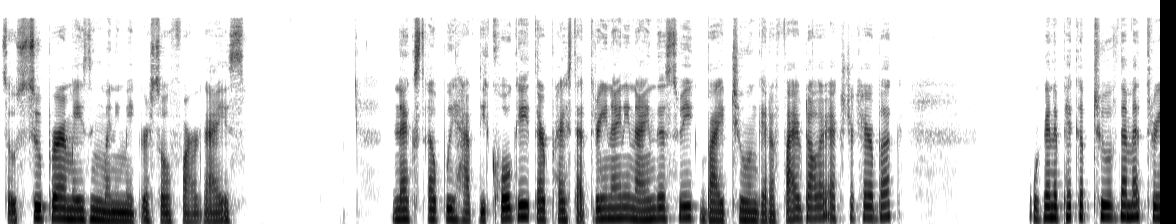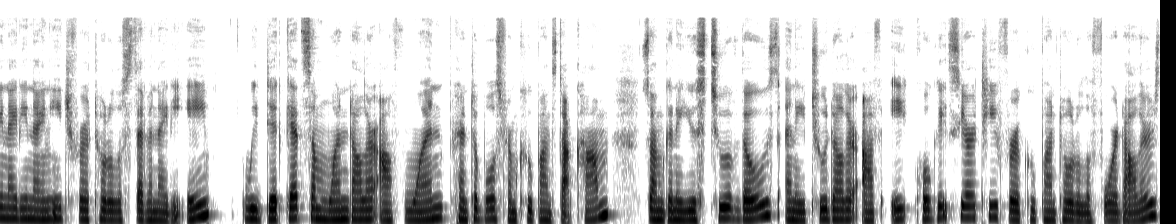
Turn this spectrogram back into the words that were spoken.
So super amazing moneymaker so far, guys. Next up, we have the Colgate. They're priced at $3.99 this week. Buy two and get a $5 extra care buck. We're going to pick up two of them at $3.99 each for a total of $7.98. We did get some $1 off one printables from coupons.com. So I'm going to use two of those and a $2 off eight Colgate CRT for a coupon total of $4.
